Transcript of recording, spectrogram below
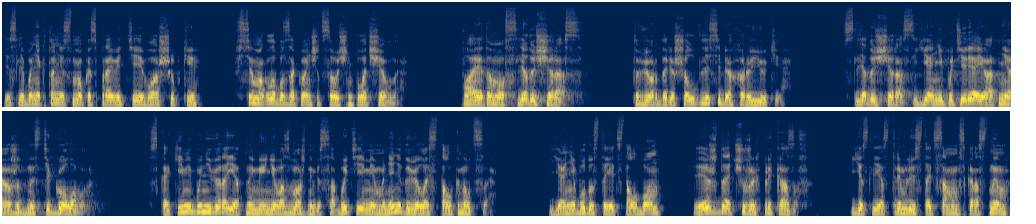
Если бы никто не смог исправить те его ошибки, все могло бы закончиться очень плачевно. Поэтому в следующий раз, твердо решил для себя Харуюки. В следующий раз я не потеряю от неожиданности голову. С какими бы невероятными и невозможными событиями мне не довелось столкнуться. Я не буду стоять столбом и ждать чужих приказов. Если я стремлюсь стать самым скоростным,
